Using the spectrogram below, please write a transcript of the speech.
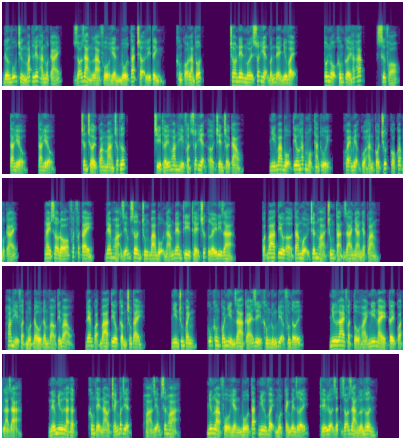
Đường vũ trừng mắt liếc hắn một cái, rõ ràng là phổ hiền bồ tát trợ lý tình, không có làm tốt. Cho nên mới xuất hiện vấn đề như vậy. Tôn nộ không cười hắc hắc, sư phó, ta hiểu ta hiểu. Chân trời quang mang chấp thước. Chỉ thấy hoan hỷ phật xuất hiện ở trên trời cao. Nhìn ba bộ tiêu hắc một than tuổi, khoe miệng của hắn có chút có quắc một cái. Ngay sau đó phất phất tay, đem hỏa diễm sơn chung ba bộ nám đen thi thể trước lấy đi ra. Quạt ba tiêu ở tam mội chân hỏa trung tản ra nhàn nhạt quang hoan hỷ phật một đầu đâm vào tiến vào, đem quạt ba tiêu cầm trong tay. Nhìn chung quanh, cũng không có nhìn ra cái gì không đúng địa phương tới. Như lai phật tổ hoài nghi này cây quạt là giả. Nếu như là thật, không thể nào tránh bất diệt, hỏa diễm sân hỏa. Nhưng là phổ hiền bồ tát như vậy một cánh bên dưới, thế lửa rất rõ ràng lớn hơn.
